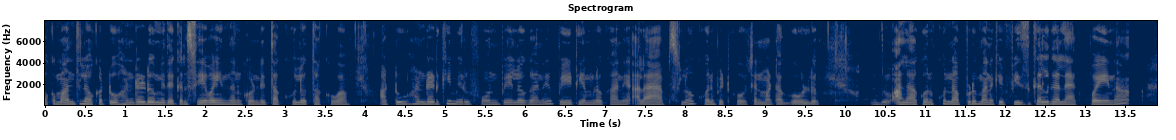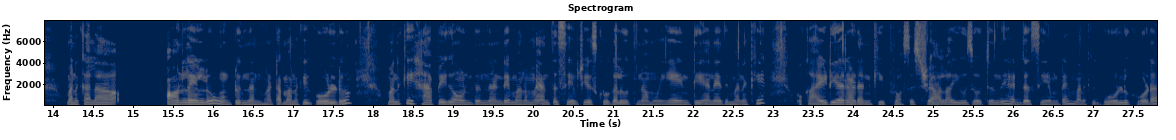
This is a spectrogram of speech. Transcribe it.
ఒక మంత్లో ఒక టూ హండ్రెడ్ మీ దగ్గర సేవ్ అయిందనుకోండి తక్కువలో తక్కువ. ఆ టూ హండ్రెడ్కి మీరు ఫోన్పేలో కానీ పేటిఎంలో కానీ అలా యాప్స్లో కొనిపెట్టుకోవచ్చు అనమాట గోల్డ్. అలా కొనుక్కున్నప్పుడు మనకి ఫిజికల్గా లేకపోయినా మనకు అలా ఆన్లైన్లో ఉంటుందన్నమాట మనకి గోల్డ్. మనకి హ్యాపీగా ఉంటుందండి. మనం ఎంత సేవ్ చేసుకోగలుగుతున్నాము ఏంటి అనేది మనకి ఒక ఐడియా రావడానికి ఈ ప్రాసెస్ చాలా యూజ్ అవుతుంది. అట్ ద సేమ్ టైం మనకి గోల్డ్ కూడా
